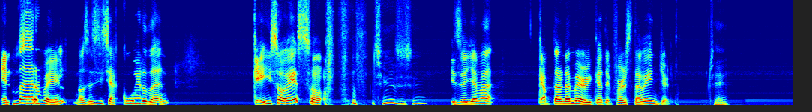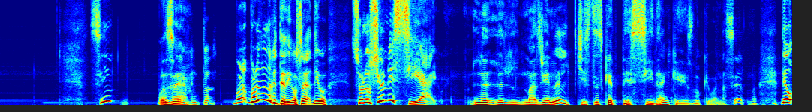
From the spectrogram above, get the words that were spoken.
en Marvel, no sé si se acuerdan, que hizo eso Sí, sí, sí. y se llama Captain America: The First Avenger. Sí. Sí, o sea, Entonces, bueno, por eso es lo que te digo, o sea, digo, soluciones sí hay, Más bien el chiste es que decidan qué es lo que van a hacer, ¿no? Digo,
